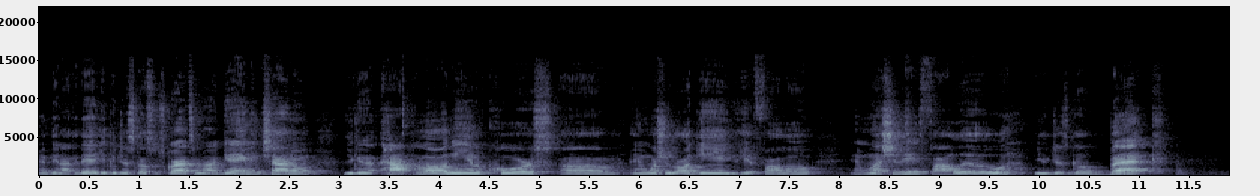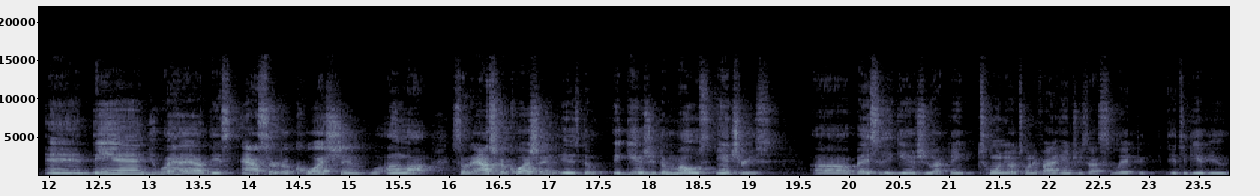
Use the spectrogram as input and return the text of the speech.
and then after that, you can just go subscribe to my gaming channel. You can have to log in, of course. Um, and once you log in, you hit follow. And once you hit follow, you just go back and then you will have this answer a question will unlock. So the answer to the question is the it gives you the most entries. Uh, basically, it gives you I think 20 or 25 entries I selected it to give you,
